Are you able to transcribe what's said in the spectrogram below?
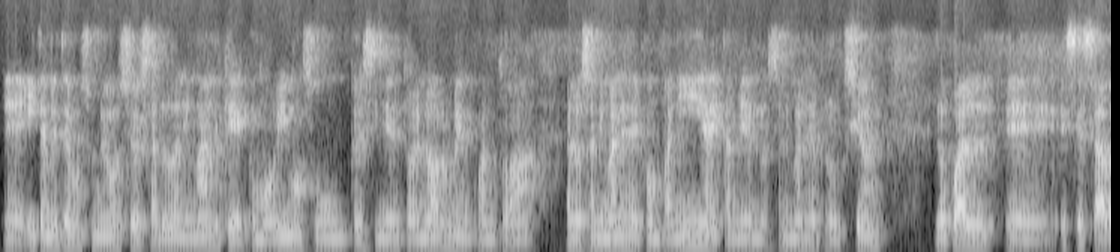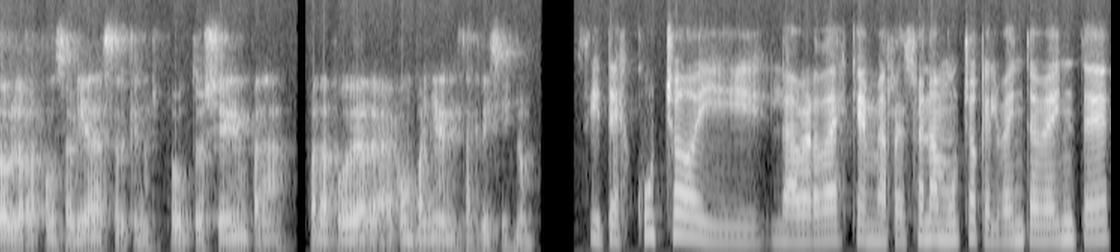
Eh, y también tenemos un negocio de salud animal que, como vimos, un crecimiento enorme en cuanto a, a los animales de compañía y también los animales de producción lo cual eh, es esa doble responsabilidad de hacer que nuestros productos lleguen para, para poder acompañar en esta crisis, ¿no? Sí, te escucho y la verdad es que me resuena mucho que el 2020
